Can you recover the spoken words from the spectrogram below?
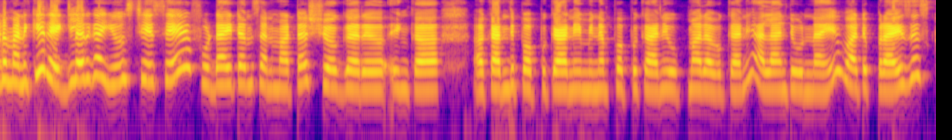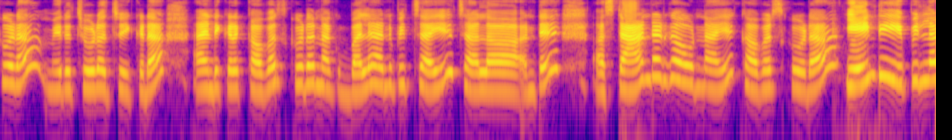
ఇక్కడ మనకి రెగ్యులర్గా యూస్ చేసే ఫుడ్ ఐటమ్స్ అనమాట షుగర్ ఇంకా కందిపప్పు కానీ మినప్పప్పు కానీ ఉప్మా రవ్వ కానీ అలాంటివి ఉన్నాయి. వాటి ప్రైజెస్ కూడా మీరు చూడొచ్చు ఇక్కడ. అండ్ ఇక్కడ కవర్స్ కూడా నాకు భలే అనిపించాయి. చాలా అంటే స్టాండర్డ్గా ఉన్నాయి కవర్స్ కూడా. ఏంటి ఈ పిల్ల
